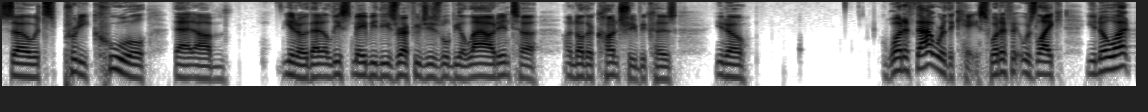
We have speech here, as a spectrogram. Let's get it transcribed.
So it's pretty cool that um, you know that at least maybe these refugees will be allowed into another country because you know what if that were the case? What if it was like you know what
